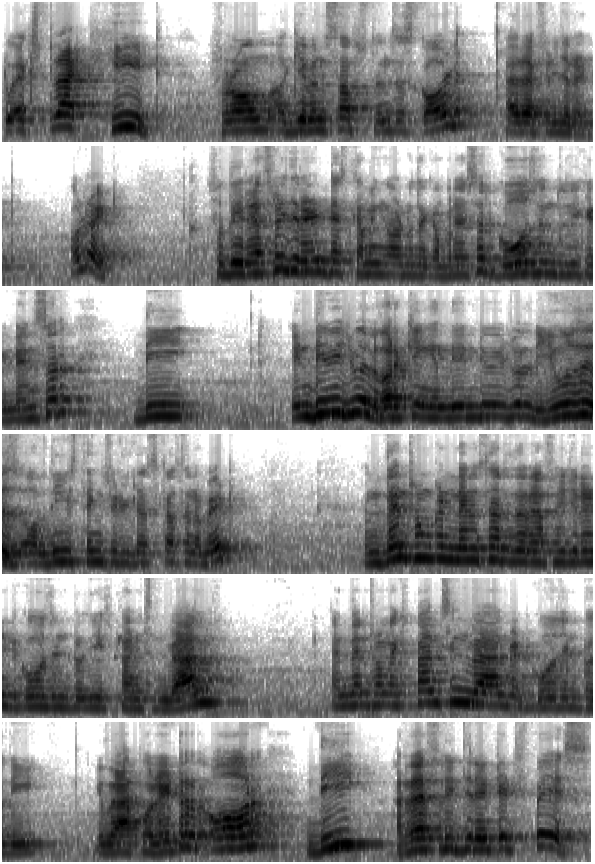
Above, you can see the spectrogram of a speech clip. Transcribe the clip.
to extract heat from a given substance is called a refrigerant. Alright. So the refrigerant is coming out of the compressor, goes into the condenser. The individual working and the individual uses of these things we'll discuss in a bit. And then from condenser the refrigerant goes into the expansion valve and then from expansion valve it goes into the evaporator or the refrigerated space.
